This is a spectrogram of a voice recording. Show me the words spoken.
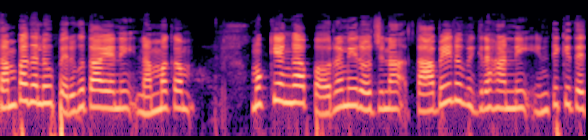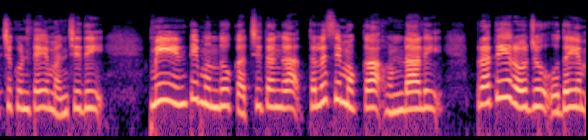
సంపదలు పెరుగుతాయని నమ్మకం. ముఖ్యంగా పౌర్ణమి రోజున తాబేలు విగ్రహాన్ని ఇంటికి తెచ్చుకుంటే మంచిది. మీ ఇంటి ముందు ఖచ్చితంగా తులసి మొక్క ఉండాలి. ప్రతిరోజు ఉదయం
